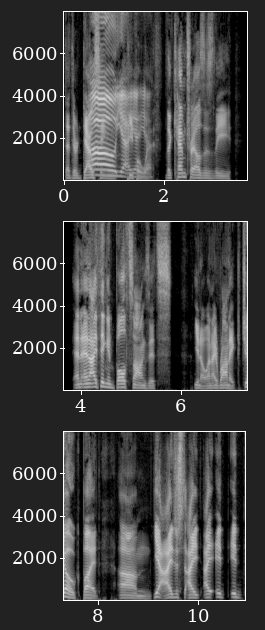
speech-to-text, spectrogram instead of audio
that they're dousing Oh, yeah, yeah, people yeah. with. The chemtrails is the and and I think in both songs it's you know an ironic joke, but um yeah, I just I I it it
